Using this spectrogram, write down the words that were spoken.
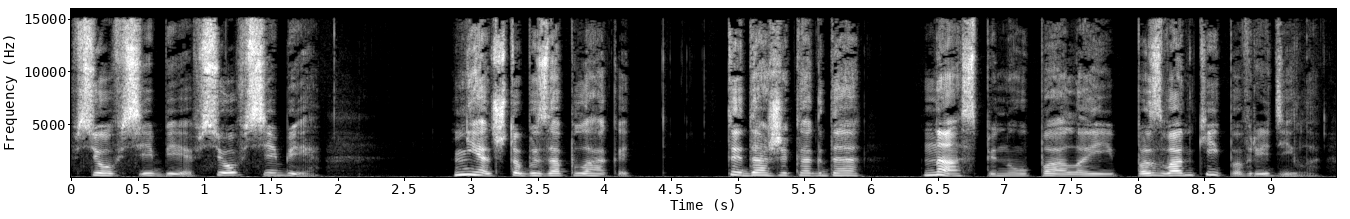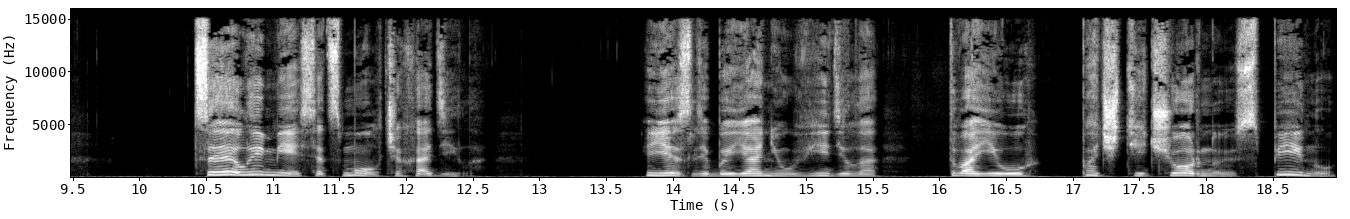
все в себе, все в себе. Нет, чтобы заплакать, ты даже когда на спину упала и позвонки повредила. Целый месяц молча ходила. Если бы я не увидела твою почти черную спину...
